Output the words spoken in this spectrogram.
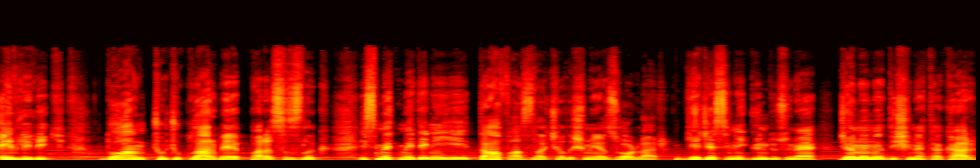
Evlilik, doğan çocuklar ve parasızlık İsmet Medeni'yi daha fazla çalışmaya zorlar. Gecesini gündüzüne, canını dişine takar,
